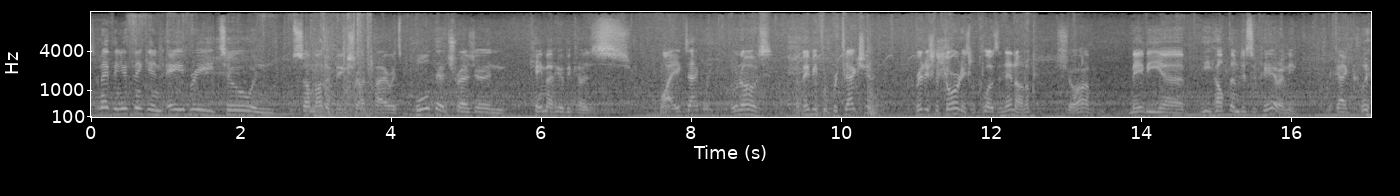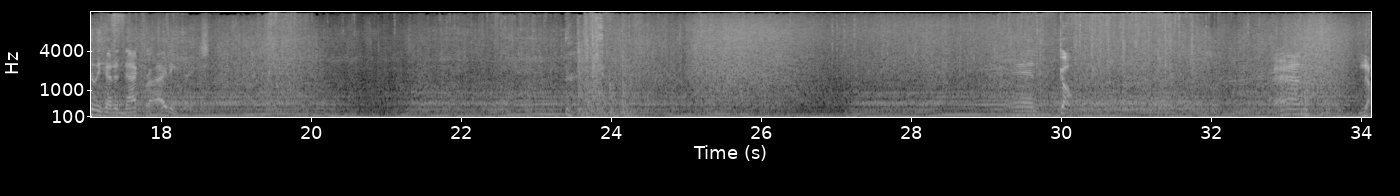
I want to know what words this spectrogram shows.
So Nathan, you're thinking Avery, too, and some other big shot pirates pooled their treasure and came out here because... why exactly? Who knows? But maybe for protection. British authorities were closing in on them. Sure. Maybe, uh, he helped them disappear. I mean, the guy clearly had a knack for hiding things. And go. And... no.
